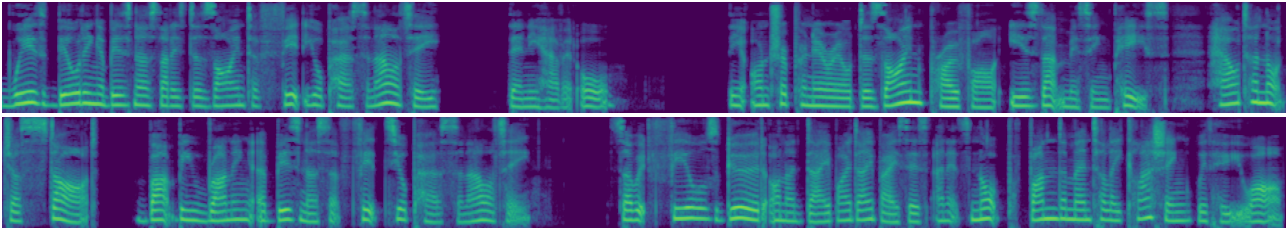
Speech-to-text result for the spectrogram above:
with building a business that is designed to fit your personality, then you have it all. The entrepreneurial design profile is that missing piece. How to not just start, but be running a business that fits your personality so it feels good on a day by day basis and it's not fundamentally clashing with who you are.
